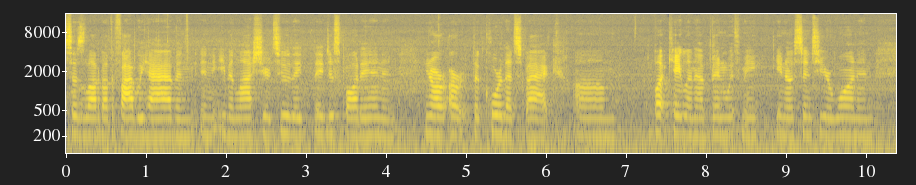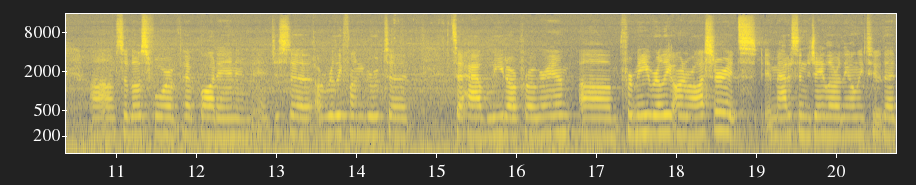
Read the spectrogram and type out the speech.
says a lot about the five we have, and, and even last year too, they they just bought in, and you know, our, our the core that's back. Um, but Caitlin have been with me, you know, since year one, and um, so those four have, have bought in, and, and just a, a really fun group to to have lead our program. Um, for me, really on roster, it's Madison and Jayla are the only two that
